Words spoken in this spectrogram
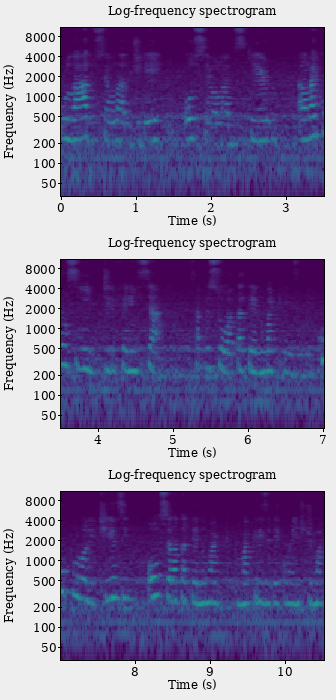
o lado, se é o lado direito ou se é o lado esquerdo. Ela vai conseguir diferenciar se a pessoa está tendo uma crise de cupulolitíase ou se ela está tendo uma, uma crise decorrente de uma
